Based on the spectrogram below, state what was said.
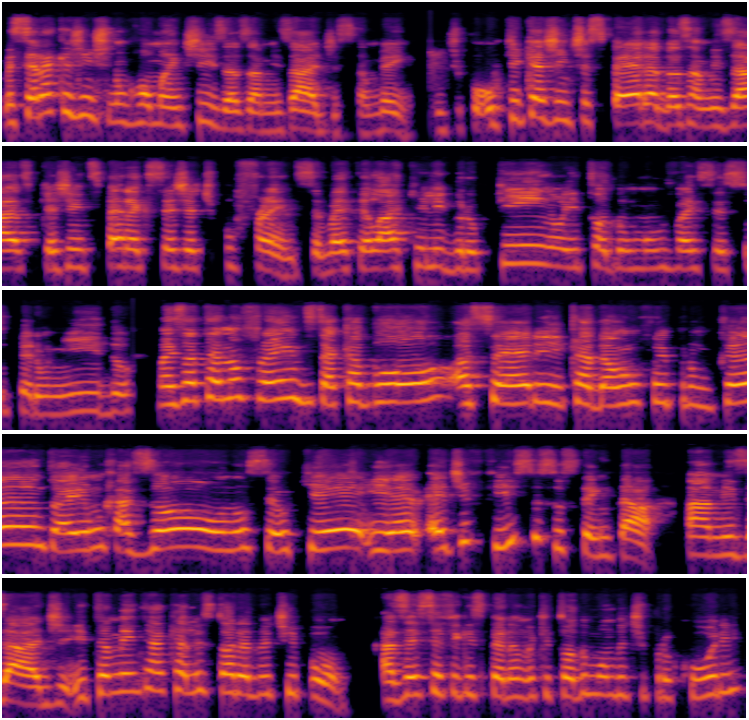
Mas será que a gente não romantiza as amizades também? E, tipo, o que, que a gente espera das amizades? Porque a gente espera que seja tipo Friends. Você vai ter lá aquele grupinho e todo mundo vai ser super unido. Mas até no Friends acabou a série, cada um foi para um canto, aí um casou, não sei o quê. E é, é difícil sustentar a amizade. E também tem aquela história do tipo, às vezes você fica esperando que todo mundo te procure,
